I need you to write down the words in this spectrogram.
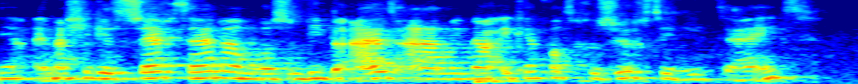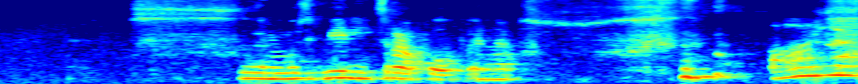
Ja, en als je dit zegt, hè, dan was een diepe uitademing. Nou, ik heb wat gezucht in die tijd. dan moest ik weer die trap op. En dan... Oh ja.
